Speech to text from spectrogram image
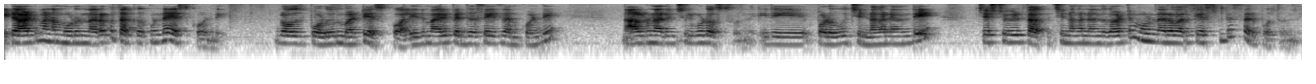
ఇటు డాట్ మనం మూడున్నరకు తగ్గకుండా వేసుకోండి. బ్లౌజ్ పొడవుని బట్టి వేసుకోవాలి. ఇది మరి పెద్ద సైజ్ అనుకోండి నాలుగున్నర ఇంచులు కూడా వస్తుంది. ఇది పొడవు చిన్నగానే ఉంది. చెస్ట్ వీడు చిన్నగానే ఉంది కాబట్టి మూడున్నర వరకు వేసుకుంటే సరిపోతుంది.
